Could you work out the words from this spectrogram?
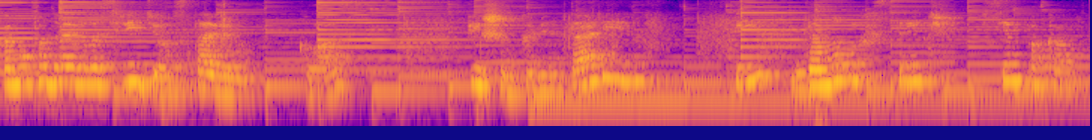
Кому понравилось видео, ставим класс, пишем комментарии и до новых встреч. Всем пока!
